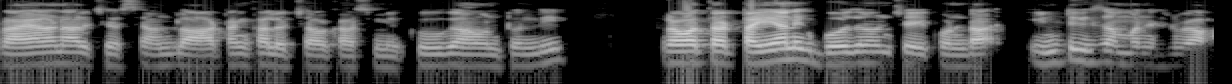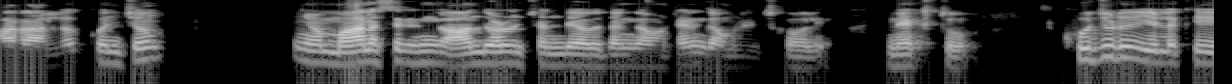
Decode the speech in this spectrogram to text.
ప్రయాణాలు చేస్తే అందులో ఆటంకాలు వచ్చే అవకాశం ఎక్కువగా ఉంటుంది. తర్వాత టయానికి భోజనం చేయకుండా ఇంటికి సంబంధించిన వ్యవహారాల్లో కొంచెం మానసికంగా ఆందోళన చెందే విధంగా ఉంటాయని గమనించుకోవాలి. నెక్స్ట్ కుజుడు వీళ్ళకి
